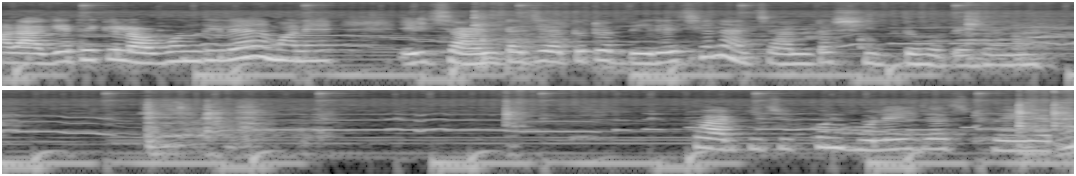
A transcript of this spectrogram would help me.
আর আগে থেকে লবণ দিলে মানে এই চালটা যে এতটা বেড়েছে না, চালটা সিদ্ধ হতে কেন তো আর কিছুক্ষণ হলেই জাস্ট হয়ে যাবে।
